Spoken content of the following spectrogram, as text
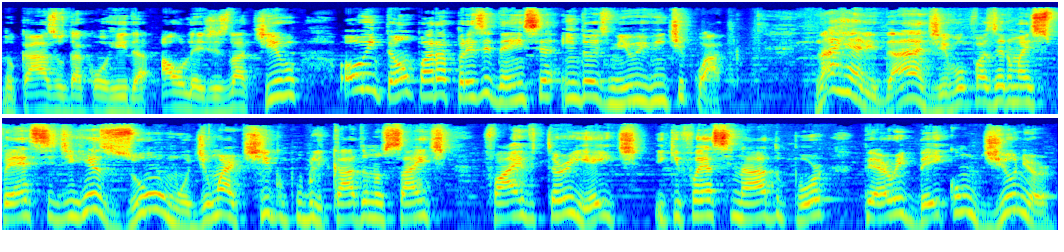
no caso da corrida ao legislativo, ou então para a presidência em 2024. Na realidade, eu vou fazer uma espécie de resumo de um artigo publicado no site 538 e que foi assinado por Perry Bacon Jr.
